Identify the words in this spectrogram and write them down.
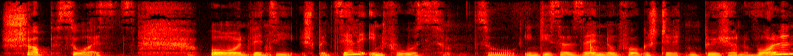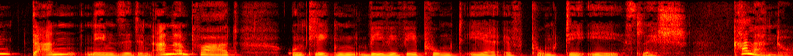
shop, so heißt's. Und wenn Sie spezielle Infos zu in dieser Sendung vorgestellten Büchern wollen, dann nehmen Sie den anderen Pfad und klicken www.erf.de slash Kalando.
